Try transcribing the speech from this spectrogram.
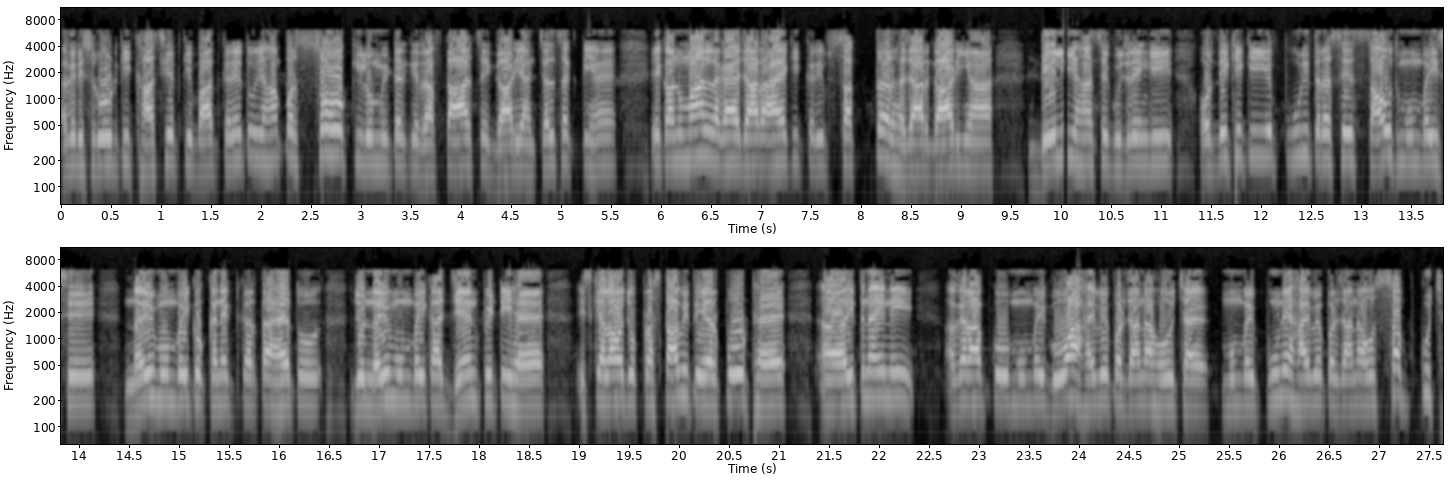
अगर इस रोड की खासियत की बात करें तो यहाँ पर 100 किलोमीटर की रफ्तार से गाड़ियाँ चल सकती हैं। एक अनुमान लगाया जा रहा है कि करीब सत्तर हज़ार गाड़ियाँ डेली यहाँ से गुजरेंगी। और देखिए कि ये पूरी तरह से साउथ मुंबई से नई मुंबई को कनेक्ट करता है। तो जो नई मुंबई का पीटी है, इसके अलावा जो प्रस्तावित एयरपोर्ट है इतना ही नहीं अगर आपको मुंबई गोवा हाईवे पर जाना हो, चाहे मुंबई पुणे हाईवे पर जाना हो, सब कुछ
